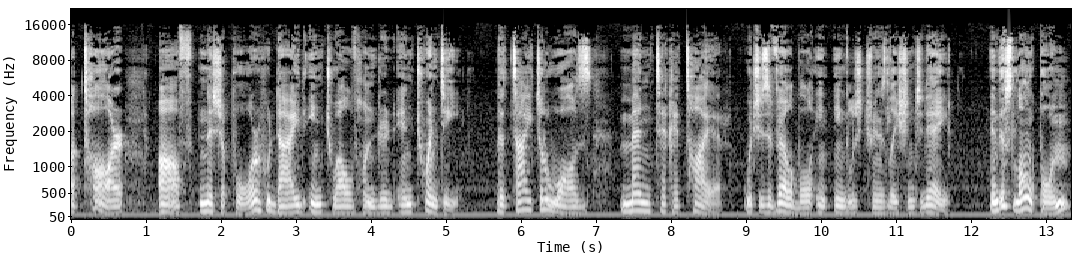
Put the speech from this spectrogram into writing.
Attar of Nishapur, who died in 1220. The title was Mantiq which is available in English translation today. In this long poem,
